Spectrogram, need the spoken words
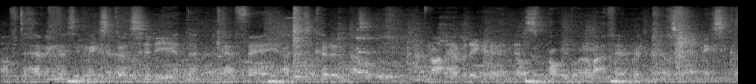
After having this in Mexico City at that cafe, I just couldn't not have it again. It's probably one of my favorite meals here in Mexico.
